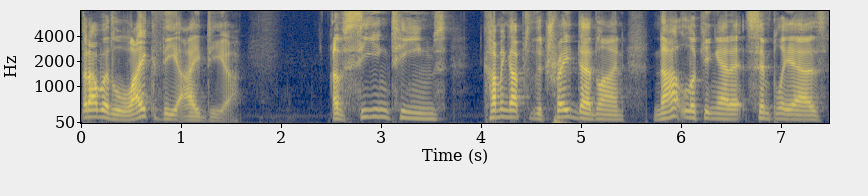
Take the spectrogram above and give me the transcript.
but I would like the idea of seeing teams coming up to the trade deadline not looking at it simply as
